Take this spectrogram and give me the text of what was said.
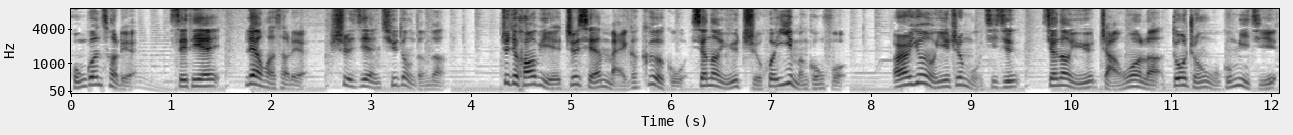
宏观策略、CTA、量化策略、事件驱动等等，这就好比之前买个个股，相当于只会一门功夫；而拥有一只母基金，相当于掌握了多种武功秘籍。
